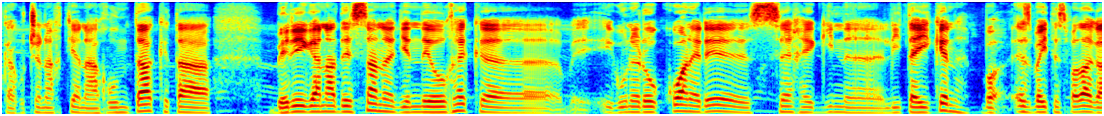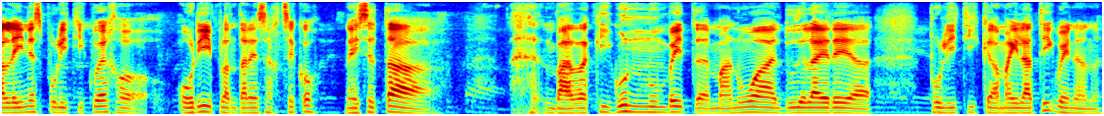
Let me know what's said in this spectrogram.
kakutsen artean ahuntak, eta bere gana dezan jende horrek eh, egunerokoan ere zer egin eh, litaiken, Bo, ez baita ez bada, galeinez politikoek hori plantan ezartzeko, naiz eta badakigun nunbait manua eldu dela ere eh, politika mailatik, baina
